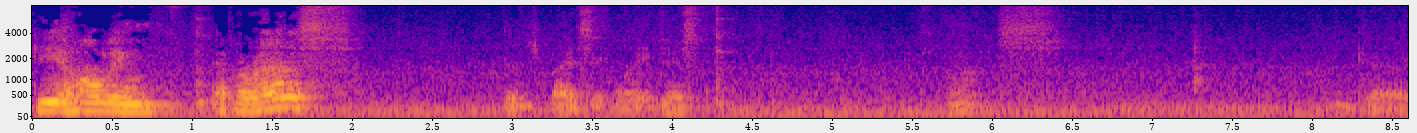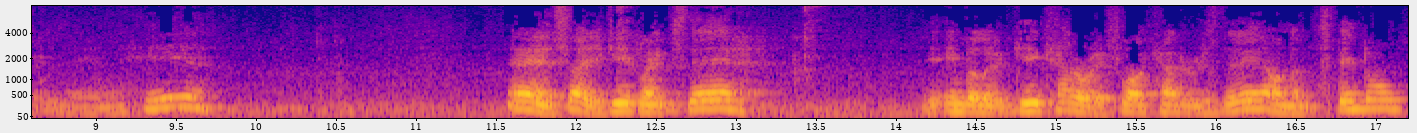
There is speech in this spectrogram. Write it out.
gear holding apparatus, which basically just oops, goes in here. And so your gear blank's there, your involute gear cutter or your fly cutter is there on the spindle,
